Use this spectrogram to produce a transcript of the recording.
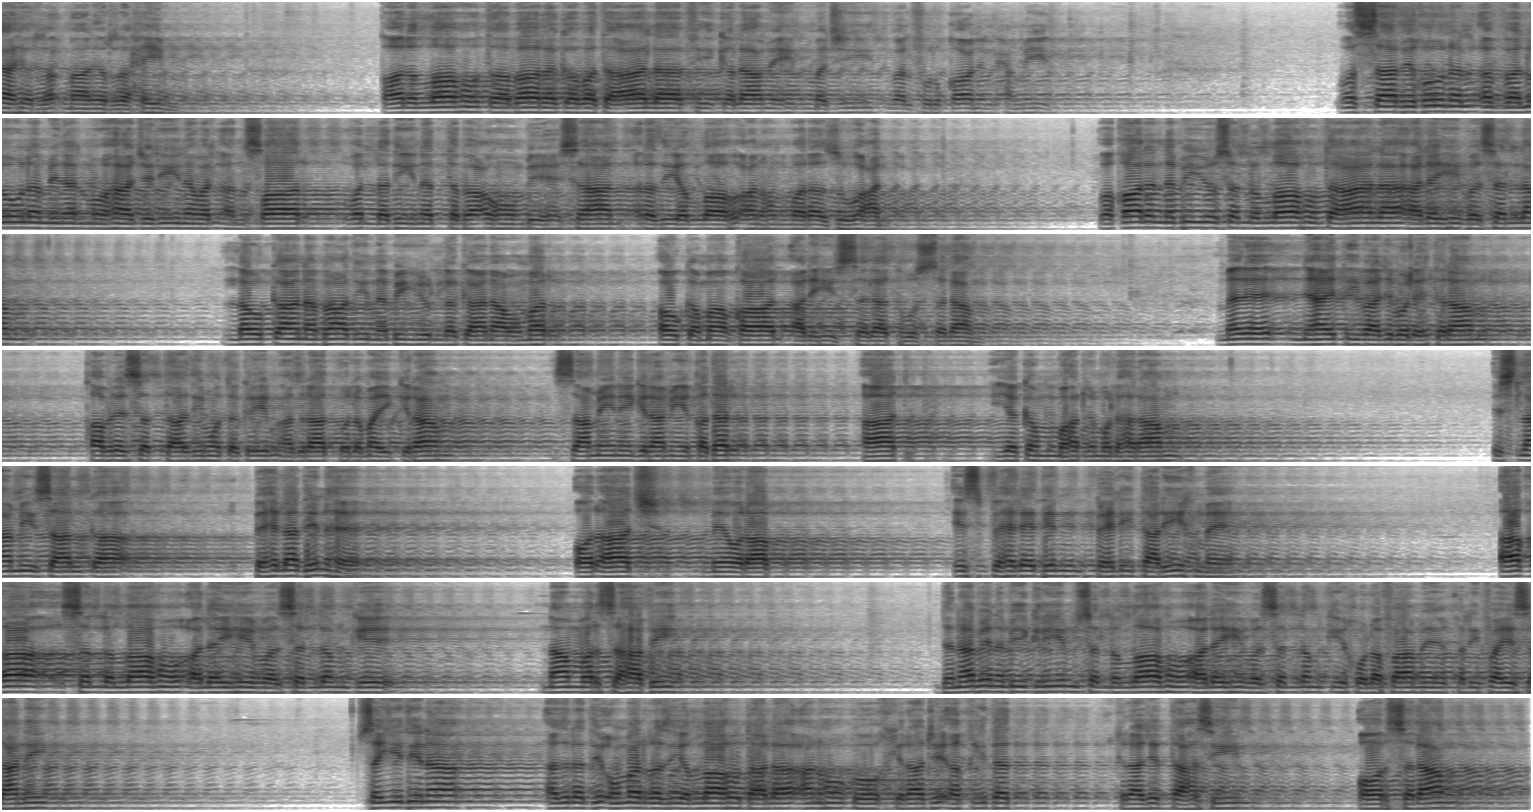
الله الرحمن الرحيم. قال الله تبارك وتعالى في كلامه المجيد والفرقان الحميد. والسابقون الأولون من المهاجرين والأنصار والذين اتبعهم بإحسان رضي الله عنهم ورضوا عنه. وقال النبي صلى الله تعالى عليه وسلم لو كان بعدي نبي لكان عمر او کما قال علیہ السلاۃ والسلام۔ میرے نہایتی واجب الاحترام، قابل ست تعظیم و تکریم حضرات علماء کرام، سامعین گرامی قدر، آج یکم محرم الحرام۔ اسلامی سال کا پہلا دن ہے اور آج میں اور آپ اس پہلے دن، پہلی تاریخ میں آقا صلی اللہ علیہ وسلم کے نامور صحابی، جناب نبی کریم صلی اللہ علیہ وسلم کی خلفاء میں خلیفہ ثانی، سیدنا حضرت عمر رضی اللہ تعالی عنہ کو خراج عقیدت، خراج تحسین اور سلام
